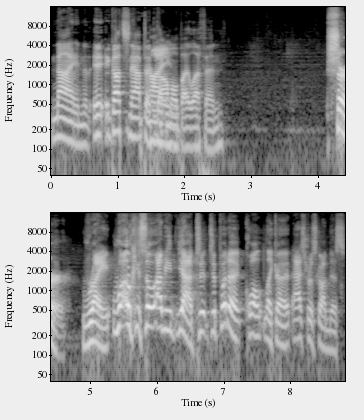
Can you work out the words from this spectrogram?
Nine. It, it got snapped at Nine. Gommel by Leffen. Sure. Right. Well, okay. So, I mean, yeah. To, to put a qual like a asterisk on this,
